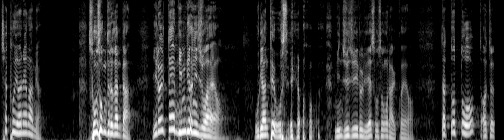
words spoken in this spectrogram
체포 연행하면 소송 들어간다. 이럴 때 민변이 좋아요. 우리한테 오세요. 민주주의를 위해 소송을 할 거예요. 또또 어, 저,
